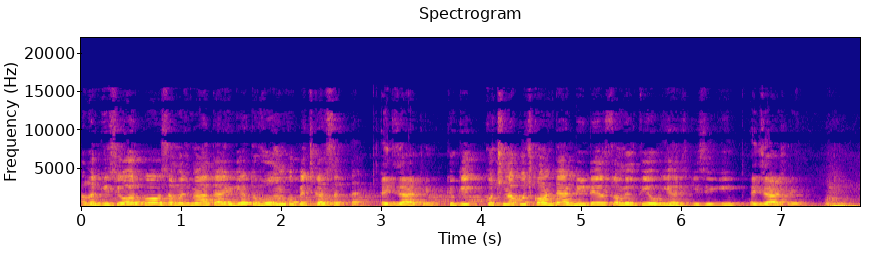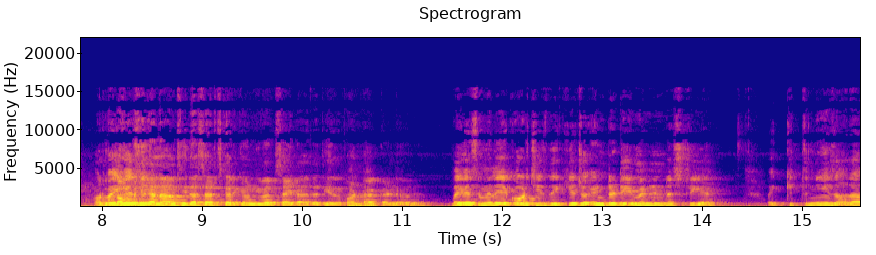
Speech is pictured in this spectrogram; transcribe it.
अगर किसी और को समझ में आता है आइडिया तो वो उनको पिच कर सकता है। एग्जैक्टली क्योंकि कुछ ना कुछ कॉन्टैक्ट डिटेल्स तो मिलती होगी हर किसी की। एग्जैक्टली और तो भाई कंपनी का नाम सीधा सर्च करके उनकी वेबसाइट आ जाती है तो कांटेक्ट कर ले उन्हें। भाई वैसे मैंने एक और चीज़ देखी है जो एंटरटेनमेंट इंडस्ट्री है। भाई कितनी ज़्यादा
